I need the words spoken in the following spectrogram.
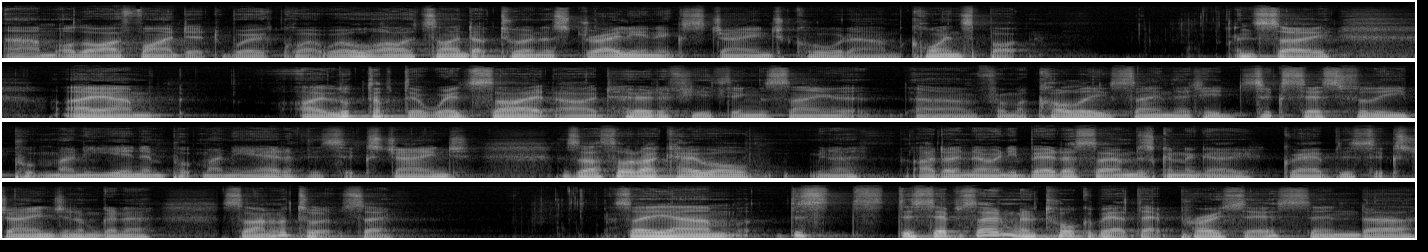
Um, although I find it worked quite well, I signed up to an Australian exchange called um, CoinSpot, and so I um I looked up their website. I'd heard a few things saying that um, from a colleague saying that he'd successfully put money in and put money out of this exchange. And so I thought, okay, well, you know, I don't know any better, so I'm just going to go grab this exchange and I'm going to sign up to it. So, so um, this this episode, I'm going to talk about that process and uh,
